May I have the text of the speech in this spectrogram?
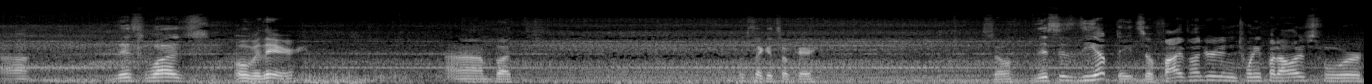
Uh, this was over there, uh, but looks like it's okay. So this is the update. So $525 for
